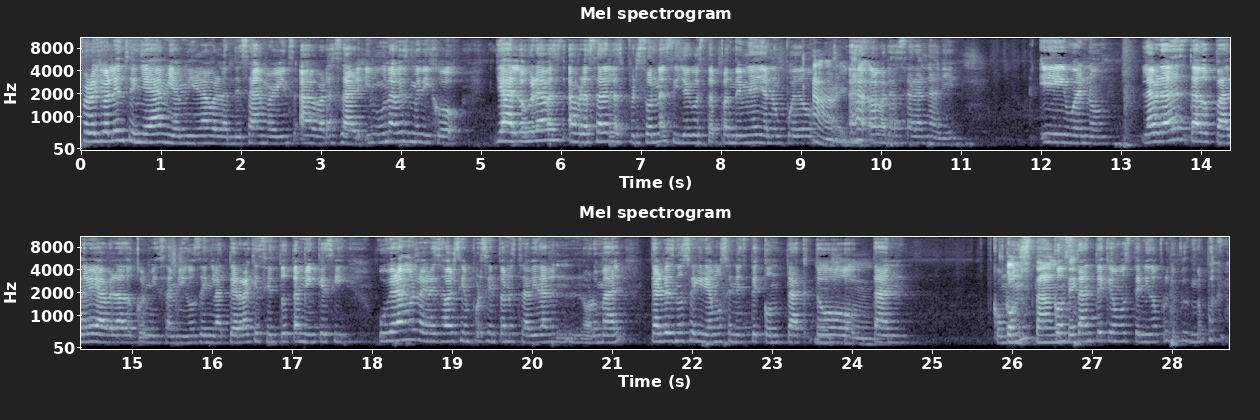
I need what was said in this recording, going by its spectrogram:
Pero yo le enseñé a mi amiga holandesa Marines a abrazar y una vez me dijo, ya logré abra- abrazar a las personas y llegó esta pandemia, ya no puedo Ay. abrazar a nadie. Y bueno, la verdad ha estado padre, he hablado con mis amigos de Inglaterra que siento también que si hubiéramos regresado al 100% a nuestra vida normal, tal vez no seguiríamos en este contacto tan común, Constante. constante que hemos tenido porque pues no podemos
